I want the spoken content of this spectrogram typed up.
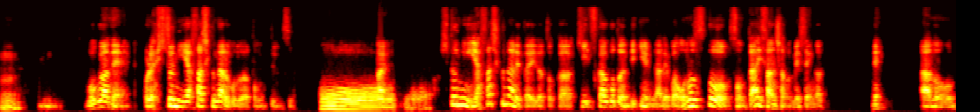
うん。うん僕はね、これ人に優しくなることだと思ってるんですよ。おー。はい人に優しくなれたりだとか、気使うことにできるようになれば、おのずと、その第三者の目線が、ね、あの、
